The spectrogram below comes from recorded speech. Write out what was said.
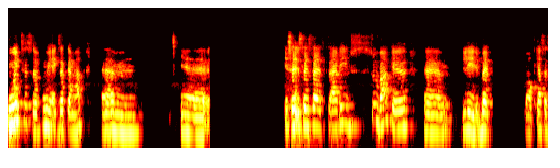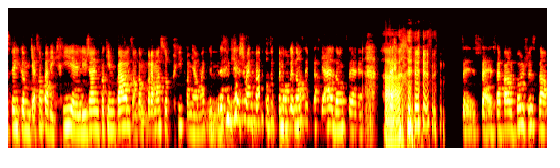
Oui, c'est ça. Oui, exactement. C'est c'est ça ça arrive souvent que, les ben, bon, quand ça se fait les communications par écrit, heu, les gens, une fois qu'ils me parlent, ils sont comme vraiment surpris, premièrement, que que je sois une femme, surtout que mon prénom, c'est Pascal, donc ça Ah! ça ça parle pas juste dans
